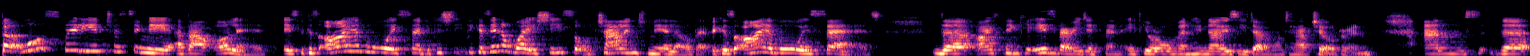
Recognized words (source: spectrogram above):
But what's really interesting me about Olive is because I have always said because she because in a way she sort of challenged me a little bit because I have always said that I think it is very different if you're a woman who knows you don't want to have children, and the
